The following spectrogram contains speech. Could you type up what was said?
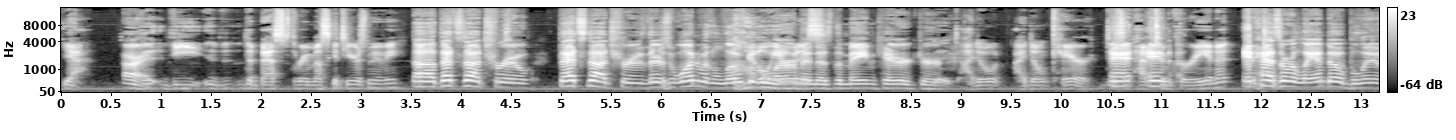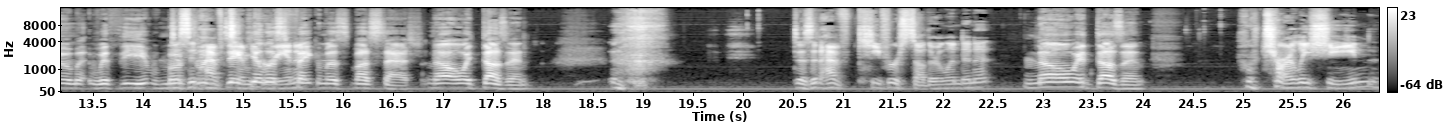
Yeah, All right. the, the the best Three Musketeers movie. Uh, that's not true. That's not true. There's one with Logan Oh, Lerman as the main character. I don't. I don't care. Does And- it have Tim Curry in it? It has Orlando Bloom with the most ridiculous fake mus- mustache. No, it doesn't. Does it have Kiefer Sutherland in it? No, it doesn't. Charlie Sheen?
